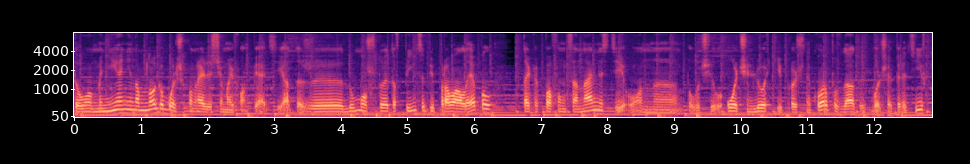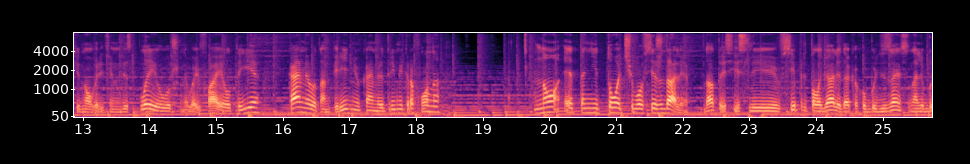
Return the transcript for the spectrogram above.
то мне они намного больше понравились, чем iPhone 5. Я даже думал, что это, в принципе, провал Apple, так как по функциональности он э, получил очень легкий и прочный корпус, да, то есть больше оперативки, новый ретинный дисплей, улучшенный Wi-Fi, LTE, камеру, там переднюю камеру, три микрофона. Но это не то, чего все ждали. Да, то есть, если все предполагали, да, какой будет дизайн, знали бы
